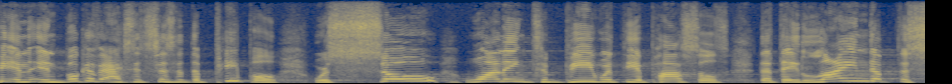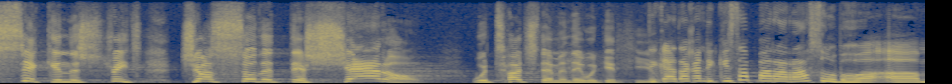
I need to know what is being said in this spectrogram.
in, in book of Acts it says that the people were so wanting to be with the apostles that they lined up the sick in the streets just so that their shadow would touch them and they would get healed. Dikatakan di kisah para rasul bahwa em,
